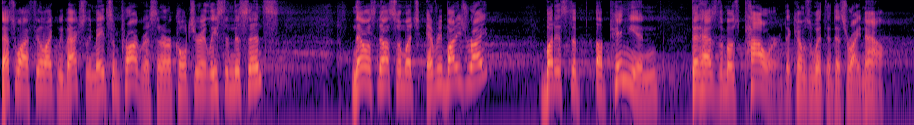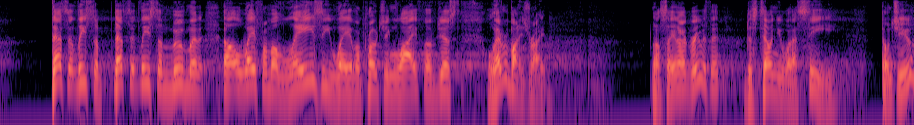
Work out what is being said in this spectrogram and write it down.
That's why I feel like we've actually made some progress in our culture, at least in this sense. Now it's not so much everybody's right, but it's the opinion that has the most power that comes with it that's right now. That's at least a, that's at least a movement uh, away from a lazy way of approaching life of just, well, everybody's right. I'm not saying I agree with it, I'm just telling you what I see. Don't you?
